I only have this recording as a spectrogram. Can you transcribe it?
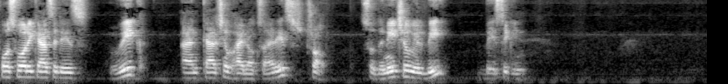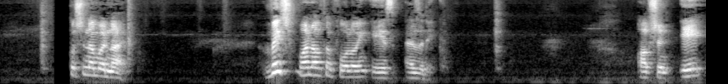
Phosphoric acid is weak and calcium hydroxide is strong. So the nature will be basic in. Question number 9. Which one of the following is acidic? Option A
